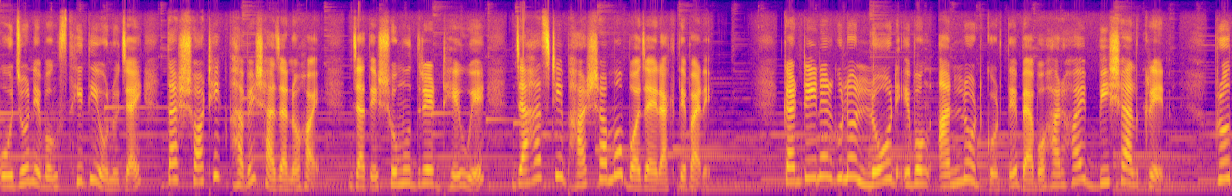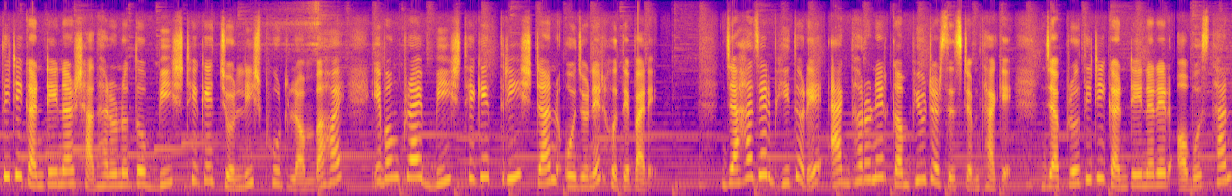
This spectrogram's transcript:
ওজন এবং স্থিতি অনুযায়ী তা সঠিকভাবে সাজানো হয়, যাতে সমুদ্রের ঢেউয়ে জাহাজটি ভারসাম্য বজায় রাখতে পারে। কন্টেইনারগুলো লোড এবং আনলোড করতে ব্যবহার হয় বিশাল ক্রেন। প্রতিটি কন্টেইনার সাধারণত ২০ থেকে চল্লিশ ফুট লম্বা হয় এবং প্রায় ২০ থেকে ৩০ টান ওজনের হতে পারে। জাহাজের ভিতরে এক ধরনের কম্পিউটার সিস্টেম থাকে, যা প্রতিটি কন্টেইনারের অবস্থান,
